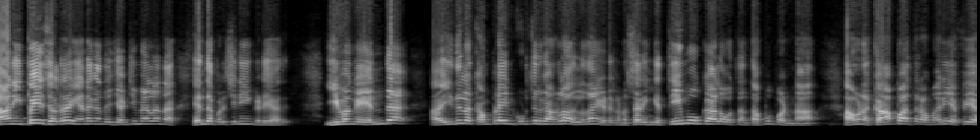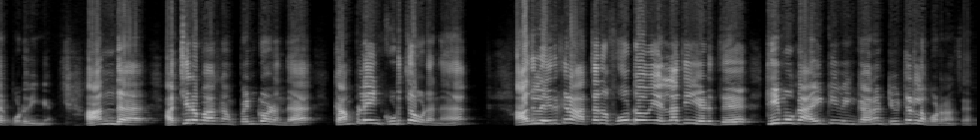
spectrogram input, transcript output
நான் இப்பயும் சொல்கிறேன் எனக்கு அந்த ஜட்ஜி மேலே எந்த பிரச்சனையும் கிடையாது. இவங்க எந்த இதில் கம்ப்ளைண்ட் கொடுத்துருக்காங்களோ அதில் தான் எடுக்கணும். சார் இங்கே திமுகவில் ஒருத்தன் தப்பு பண்ணால் அவனை காப்பாற்றுற மாதிரி எஃப்ஐஆர் போடுவீங்க. அந்த அச்சிரபாக்கம் பெண் குழந்தை கம்ப்ளைண்ட் கொடுத்த உடனே அதில் இருக்கிற அத்தனை ஃபோட்டோவையும் எல்லாத்தையும் எடுத்து திமுக ஐடி விங்காரன் ட்விட்டரில் போடுறான் சார்.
